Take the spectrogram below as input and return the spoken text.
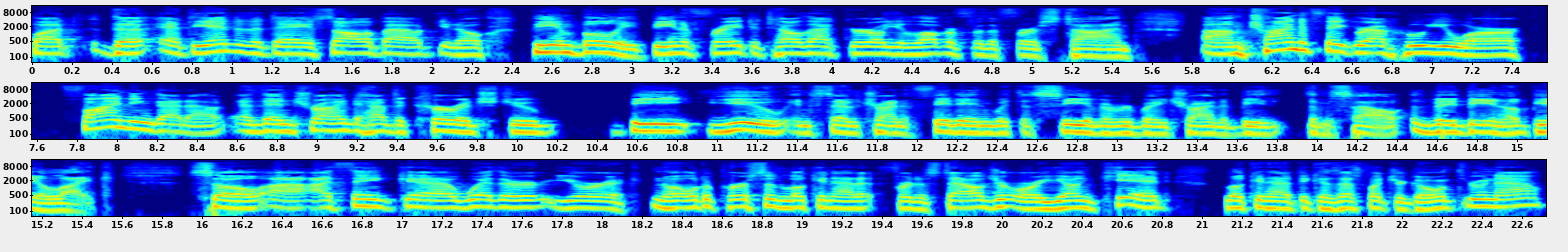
But the, at the end of the day, it's all about, you know, being bullied, being afraid to tell that girl you love her for the first time, um, trying to figure out who you are, finding that out, and then trying to have the courage to be you instead of trying to fit in with the sea of everybody trying to be themselves, be, be, be alike. So uh, I think uh, whether you're an older person looking at it for nostalgia or a young kid looking at it because that's what you're going through now,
